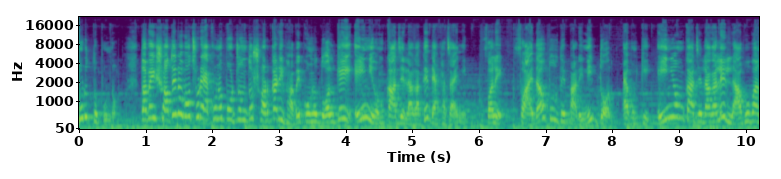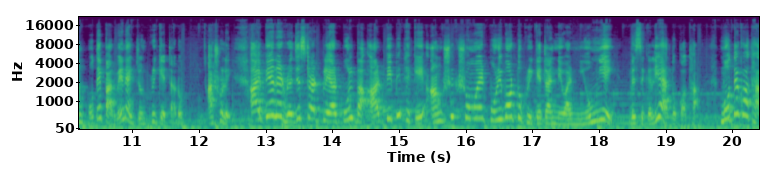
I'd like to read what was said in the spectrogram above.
গুরুত্বপূর্ণ। তবে এই সতেরো বছরে এখনও পর্যন্ত সরকারিভাবে কোনো দলকেই এই নিয়ম কাজে লাগাতে দেখা যায়নি। ফলে ফায়দাও তুলতে পারেনি দল। এমনকি এই নিয়ম কাজে লাগালে লাভবান হতে পারবেন একজন ক্রিকেটারও। আসলে আইপিএল এর রেজিস্টার্ড প্লেয়ার পুল বা আরপিপি থেকে আংশিক সময়ের পরিবর্ত ক্রিকেটার নেওয়ার নিয়ম নিয়েই বেসিক্যালি এত কথা। মধ্যে কথা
